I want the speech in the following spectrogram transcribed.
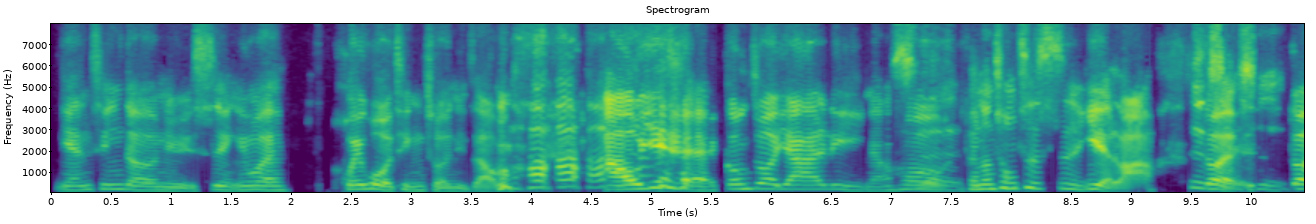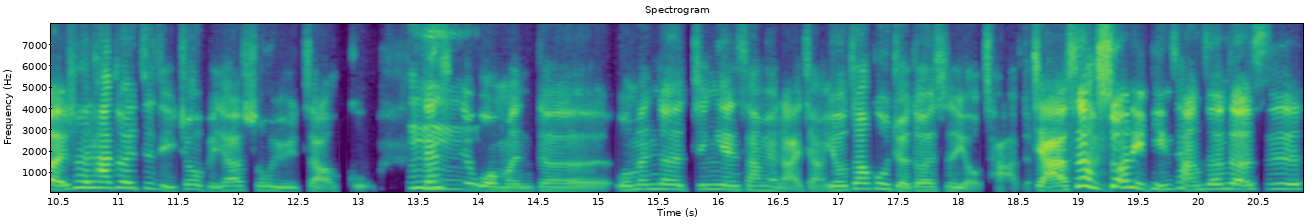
年轻的女性，因为挥霍青春，你知道吗？熬夜、工作压力，然后可能冲刺事业啦，对对，所以他对自己就比较疏于照顾。嗯、但是我们的我们的经验上面来讲，有照顾绝对是有差的。假设说你平常真的是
